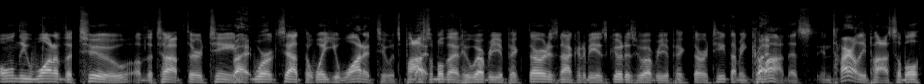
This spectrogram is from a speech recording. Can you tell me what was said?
only one of the two of the top 13 Right. works out the way you want it to. It's possible that whoever you pick third is not going to be as good as whoever you pick 13th. I mean, come Right. on, that's entirely possible.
